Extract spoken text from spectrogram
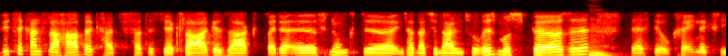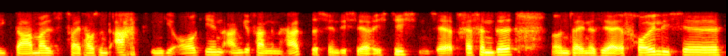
Vizekanzler Habeck hat, hat es sehr klar gesagt bei der Eröffnung der internationalen Tourismusbörse, mhm. dass der Ukraine-Krieg damals 2008 in Georgien angefangen hat. Das finde ich sehr richtig, eine sehr treffende und eine sehr erfreuliche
